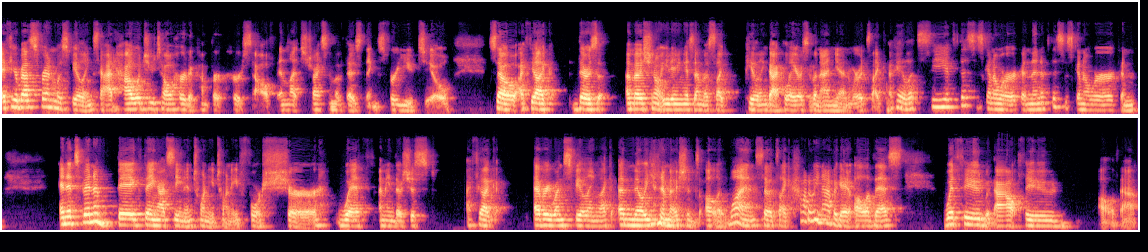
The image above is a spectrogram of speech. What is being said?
if, if your best friend was feeling sad, how would you tell her to comfort herself? And let's try some of those things for you too. So I feel like there's emotional eating is almost like peeling back layers of an onion where it's like, okay, let's see if this is gonna work, and then if this is gonna work. And and it's been a big thing I've seen in 2020 for sure. With, I mean, there's just I feel like everyone's feeling like a million emotions all at once. So it's like, how do we navigate all of this with food, without food, all of that?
